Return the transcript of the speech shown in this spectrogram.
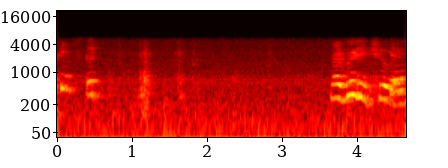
Pink's good. They're really chewy.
